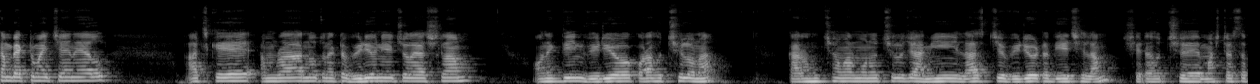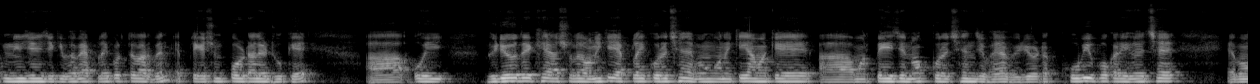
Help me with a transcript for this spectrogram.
Welcome back to my channel আজকে আমরা নতুন একটা ভিডিও নিয়ে চলে আসলাম। অনেক দিন ভিডিও করা হচ্ছিল না। কারণ হচ্ছে আমার মনে হচ্ছিল যে আমি লাস্ট যে ভিডিওটা দিয়েছিলাম, সেটা হচ্ছে মাস্টার্স আপনি নিজে নিজে কীভাবে অ্যাপ্লাই করতে পারবেন অ্যাপ্লিকেশন পোর্টালে ঢুকে। ওই ভিডিও দেখে আসলে অনেকেই অ্যাপ্লাই করেছেন এবং অনেকেই আমাকে আমার পেজে নক করেছেন যে, ভাইয়া ভিডিওটা খুবই উপকারী হয়েছে। এবং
